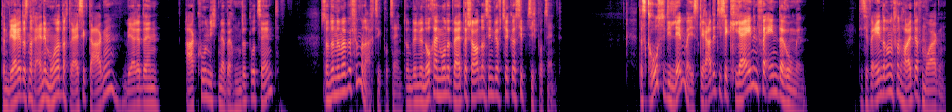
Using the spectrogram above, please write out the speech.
Dann wäre das nach einem Monat, nach 30 Tagen, wäre dein Akku nicht mehr bei 100 Prozent, sondern nur mehr bei 85 Prozent. Und wenn wir noch einen Monat weiter schauen, dann sind wir auf ca. 70 Prozent. Das große Dilemma ist gerade diese kleinen Veränderungen, diese Veränderungen von heute auf morgen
